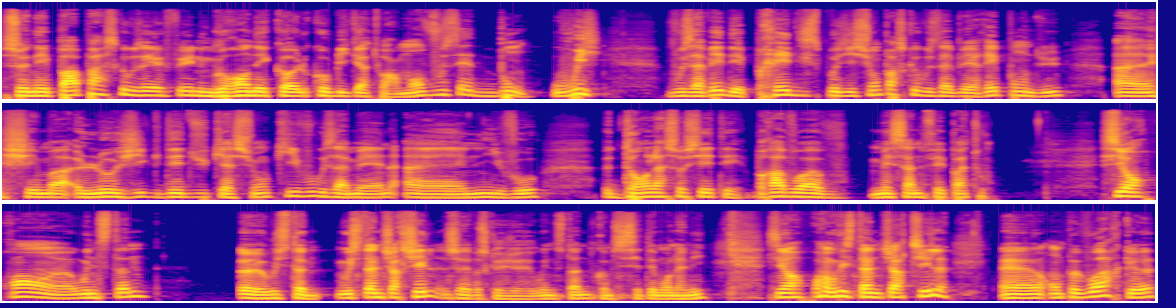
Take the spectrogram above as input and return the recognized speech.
Ce n'est pas parce que vous avez fait une grande école qu'obligatoirement vous êtes bon. Oui, vous avez des prédispositions parce que vous avez répondu à un schéma logique d'éducation qui vous amène à un niveau dans la société. Bravo à vous, mais ça ne fait pas tout. Si on reprend euh, Winston, euh, Winston. Winston Churchill, parce que j'ai Winston comme si c'était mon ami. Si on reprend Winston Churchill, euh, on peut voir que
